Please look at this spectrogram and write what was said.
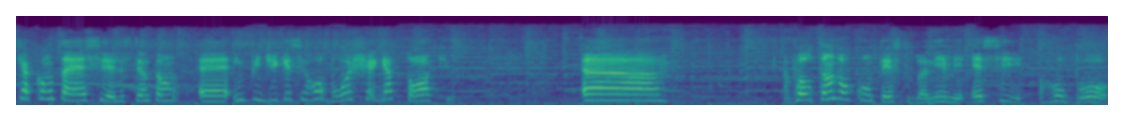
que acontece. Eles tentam é, impedir que esse robô chegue a Tóquio. Uh, voltando ao contexto do anime, esse robô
